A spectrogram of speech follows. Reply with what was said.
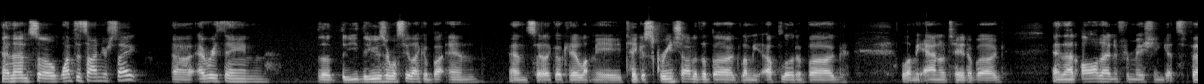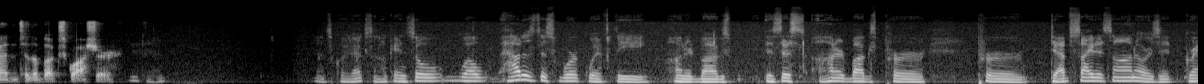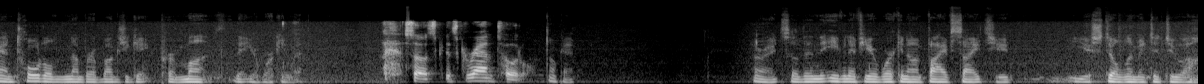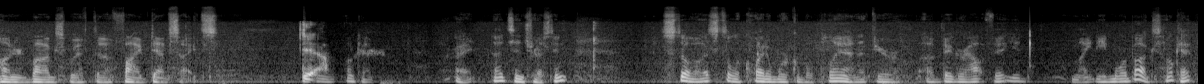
And then, so once it's on your site, uh, everything the, the the user will see like a button and say like, okay, let me take a screenshot of the bug, let me upload a bug, let me annotate a bug, and then all that information gets fed into the bug squasher. Okay. That's quite excellent. Okay, and so, well, how does this work with the 100 bugs? Is this 100 bugs per per dev site it's on, or is it grand total number of bugs you get per month that you're working with? So it's it's grand total. Okay. All right. So then, even if you're working on five sites, you you're still limited to 100 bugs with the five dev sites. Yeah. Okay. All right. That's interesting. Still, that's still a quite a workable plan. If you're a bigger outfit, you might need more bugs. Okay.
